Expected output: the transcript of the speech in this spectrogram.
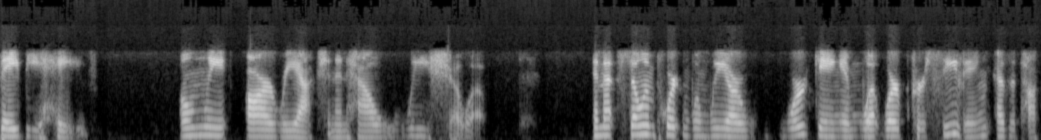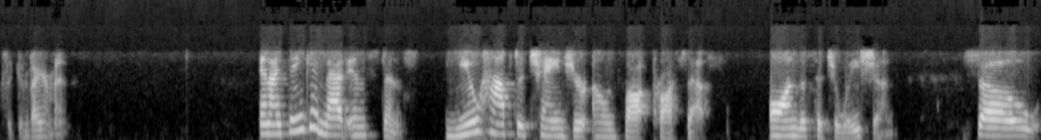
they behave, only our reaction and how we show up. And that's so important when we are working in what we're perceiving as a toxic environment. And I think in that instance, you have to change your own thought process on the situation. So,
